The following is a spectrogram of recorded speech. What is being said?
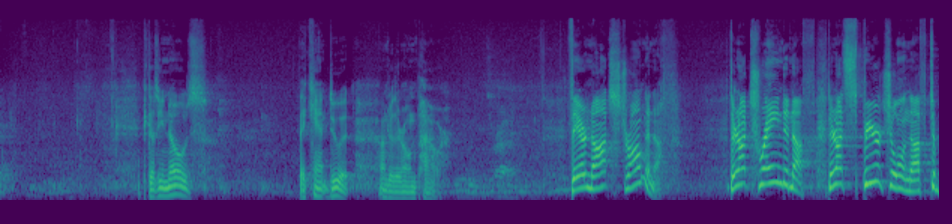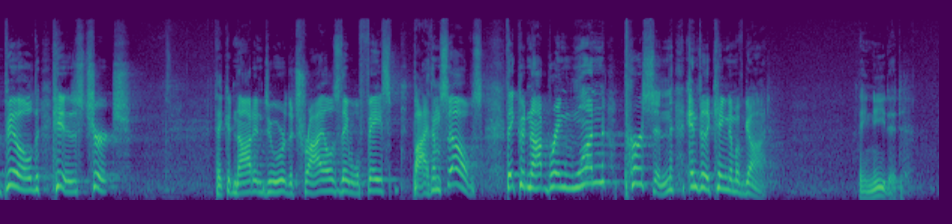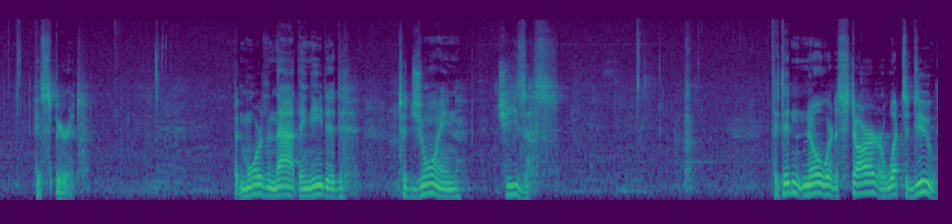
Because he knows they can't do it under their own power. They're not strong enough. They're not trained enough. They're not spiritual enough to build his church. They could not endure the trials they will face by themselves. They could not bring one person into the kingdom of God. They needed his spirit. But more than that, they needed to join Jesus. They didn't know where to start or what to do.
